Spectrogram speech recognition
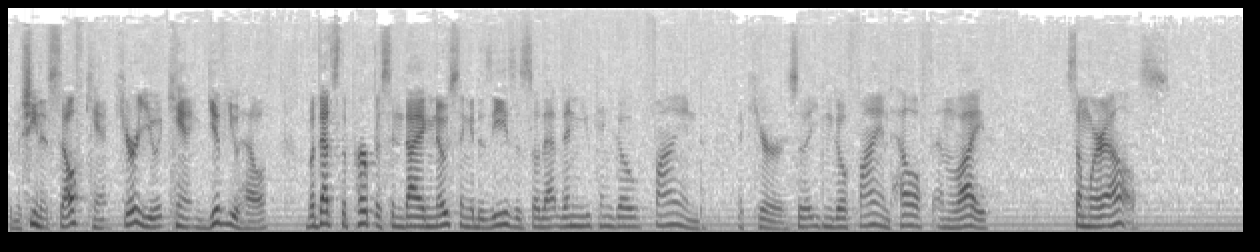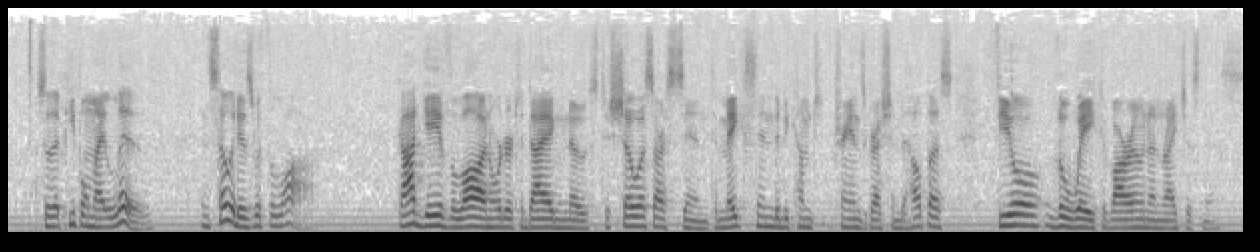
The machine itself can't cure you, it can't give you health, but that's the purpose in diagnosing a disease is so that then you can go find a cure, so that you can go find health and life somewhere else, so that people might live. And so it is with the law. God gave the law in order to diagnose, to show us our sin, to make sin to become transgression, to help us feel the weight of our own unrighteousness.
